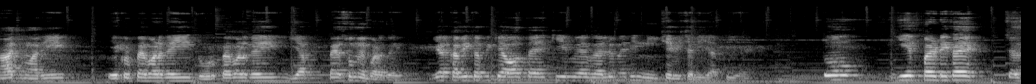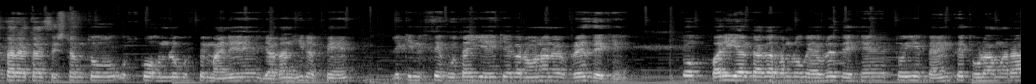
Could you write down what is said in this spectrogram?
आज हमारी एक रुपये बढ़ गई, दो रुपये बढ़ गई, या पैसों में बढ़ गई, या कभी कभी क्या होता है कि वह वैल्यू मेरी नीचे भी चली जाती है। तो ये पर डे का एक चलता रहता है सिस्टम तो उसको हम लोग उस पर मायने ज़्यादा नहीं रखते हैं। लेकिन इससे होता ये है कि अगर ऑन एन एवरेज देखें तो पर ईयर का अगर हम लोग एवरेज देखें तो ये बैंक से थोड़ा हमारा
